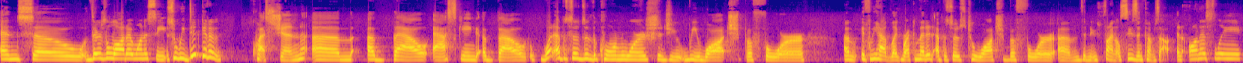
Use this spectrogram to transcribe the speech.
and so there's a lot I want to see. So we did get a question um, about asking about what episodes of the Clone Wars should you we watch before. Um, if we have like recommended episodes to watch before um, the new final season comes out, and honestly,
